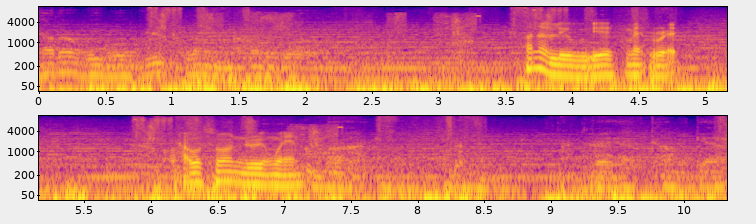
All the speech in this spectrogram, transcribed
Together we will reclaim our world. Finally, we have met Red. I was wondering when. They have come again.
